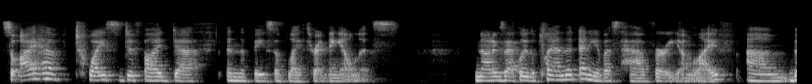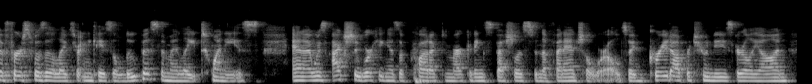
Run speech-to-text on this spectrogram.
So I have twice defied death in the face of life-threatening illness. Not exactly the plan that any of us have for a young life. Um, the first was a life threatening case of lupus in my late 20s. And I was actually working as a product marketing specialist in the financial world. So I had great opportunities early on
